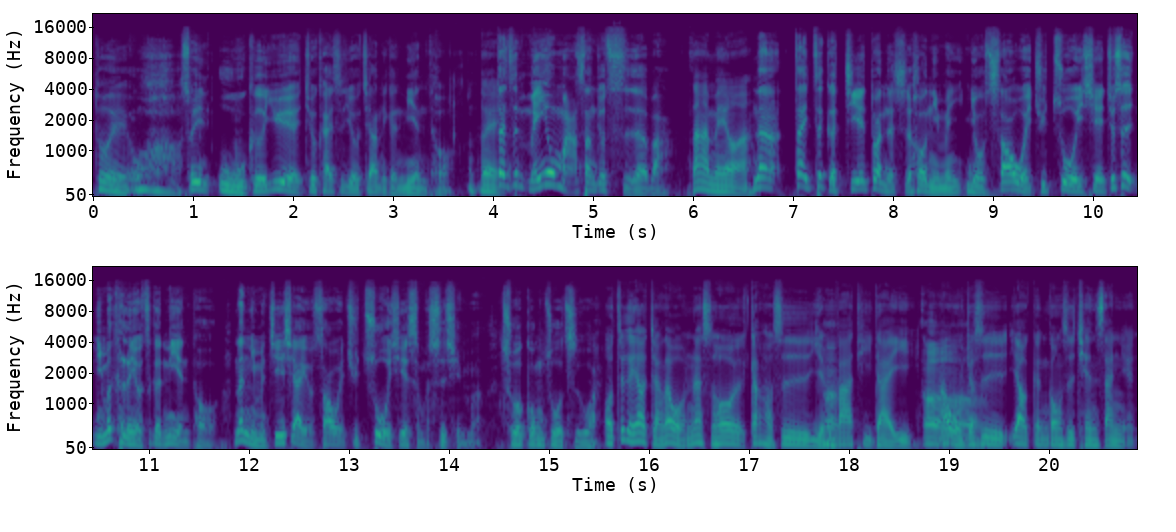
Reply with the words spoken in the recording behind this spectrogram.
对哇，所以五个月就开始有这样的一个念头。对，但是没有马上就辞了吧？当然没有啊。那在这个阶段的时候，你们有稍微去做一些，就是你们可能有这个念头，那你们接下来有稍微去做一些什么事情吗？除了工作之外？哦，这个要讲到我那时候刚好是研发替代役，然后我就是要跟公司签三年，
